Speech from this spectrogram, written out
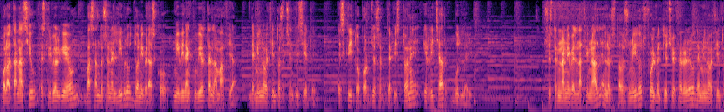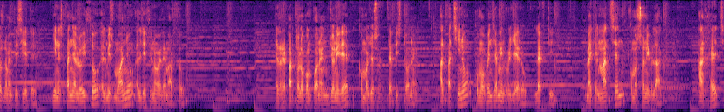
Paul Atanasio escribió el guion basándose en el libro Donnie Brasco, Mi vida encubierta en la mafia, de 1987, escrito por Joseph De Pistone y Richard Woodley. Su estreno a nivel nacional en los Estados Unidos fue el 28 de febrero de 1997 y en España lo hizo el mismo año, el 19 de marzo. El reparto lo componen Johnny Depp como Joseph De Pistone, Al Pacino como Benjamin Ruggiero, Lefty, Michael Madsen como Sonny Black, Anne Hedge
